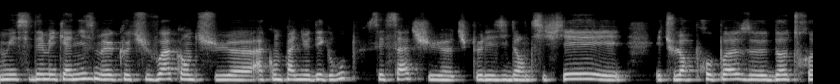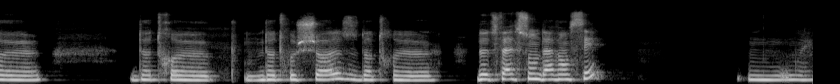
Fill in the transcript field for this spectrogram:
Oui, c'est des mécanismes que tu vois quand tu euh, accompagnes des groupes. C'est ça, tu, euh, tu, peux les identifier et, et tu leur proposes d'autres d'autres d'autres choses, d'autres d'autres façons d'avancer. Mm,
